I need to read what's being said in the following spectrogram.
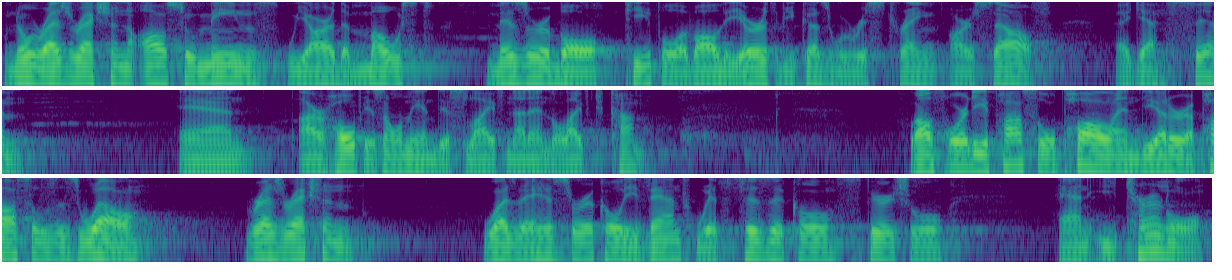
No resurrection also means we are the most miserable people of all the earth because we restrain ourselves against sin. And our hope is only in this life, not in the life to come. Well, for the Apostle Paul and the other apostles as well, resurrection was a historical event with physical, spiritual, and eternal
